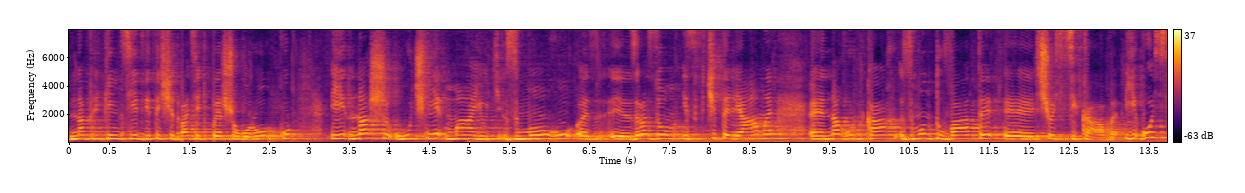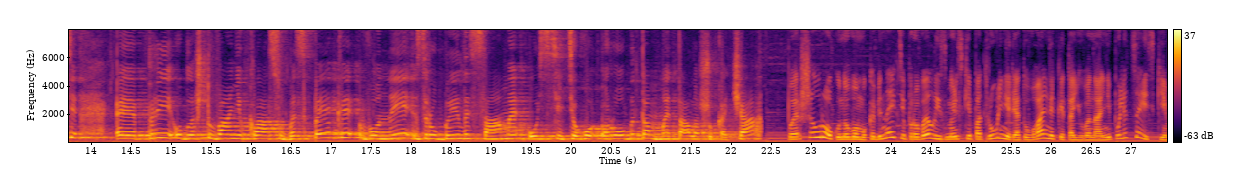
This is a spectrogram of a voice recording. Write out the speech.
наприкінці 2021 року. І наші учні мають змогу е, е, разом із вчителями е, на гуртках змонтувати щось цікаве. І ось при облаштуванні класу безпеки вони зробили саме ось цього робота металошукача. Перший урок у новому кабінеті провели ізмельські патрульні, рятувальники та ювенальні поліцейські.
